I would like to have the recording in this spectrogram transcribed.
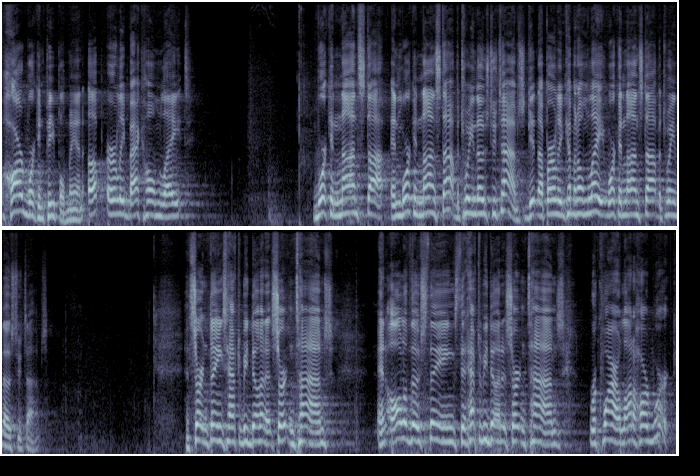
hardworking people, man, up early, back home late, working nonstop, and working nonstop between those two times. Getting up early and coming home late, working nonstop between those two times. And certain things have to be done at certain times, and all of those things that have to be done at certain times require a lot of hard work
